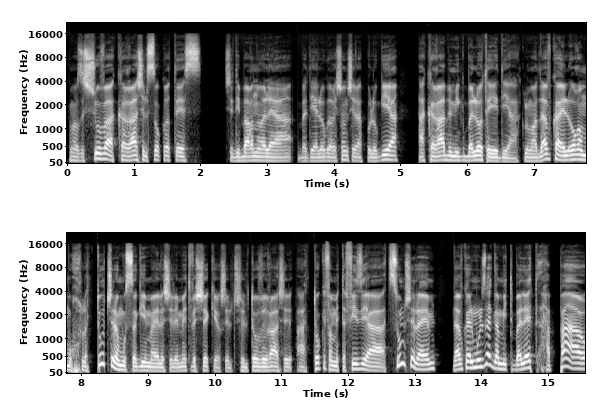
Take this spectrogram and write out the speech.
כלומר, זה שוב ההכרה של סוקרטס שדיברנו עליה בדיאלוג הראשון של האפולוגיה, ההכרה במגבלות הידיעה. כלומר, דווקא אל אור המוחלטות של המושגים האלה, של אמת ושקר, של, של טוב ורע, של התוקף המטאפיזי העצום שלהם, דווקא אל מול זה גם מתבלט הפער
